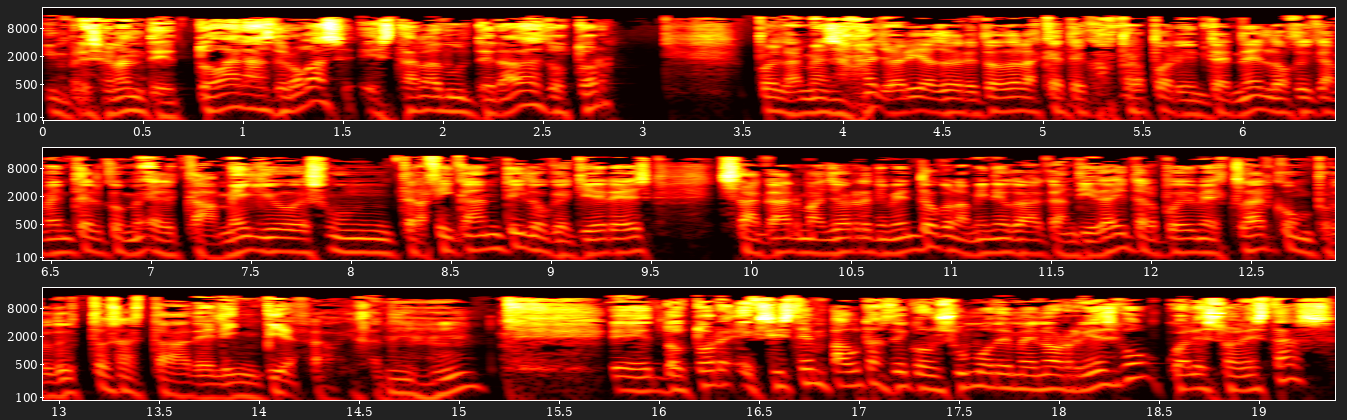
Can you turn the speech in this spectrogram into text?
Impresionante. ¿Todas las drogas están adulteradas, doctor? Pues la inmensa mayoría, sobre todo las que te compras por internet, lógicamente el, el camello es un traficante y lo que quiere es sacar mayor rendimiento con la mínima cantidad y te lo puede mezclar con productos hasta de limpieza, fíjate. Eh, doctor, ¿existen pautas de consumo de menor riesgo? ¿Cuáles son estas?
